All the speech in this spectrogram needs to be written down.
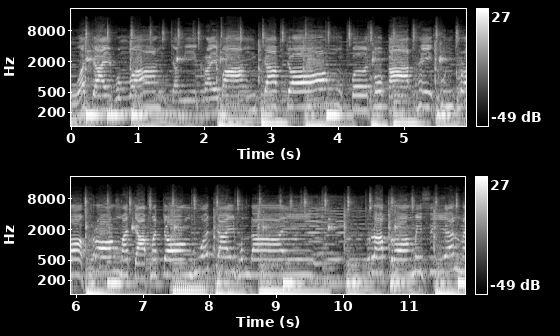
หัวใจผมว่างจะมี ใครบางจับจอง เปิดโอกาสให้คุณครอบครองมาจับมาจองหัวใจผมได้ รับรองไม่เสียใน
